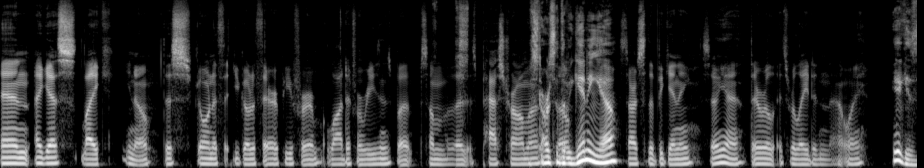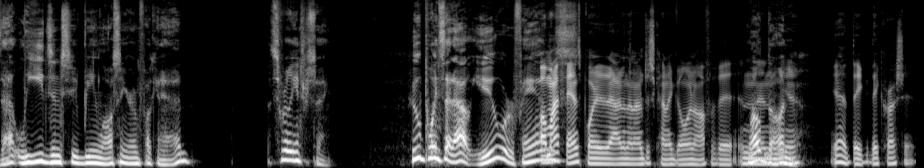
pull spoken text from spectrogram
And I guess like you know, this going to th- you go to therapy for a lot of different reasons, but some of it is past trauma. Starts at the beginning, yeah. Starts at the beginning. So yeah, they're rel- it's related in that way. Yeah, because that leads into being lost in your own fucking head. That's really interesting. Who points that out? You or fans? Oh, my fans pointed it out, and then I'm just kind of going off of it. And Well then, done. Yeah, yeah, they they crush it.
